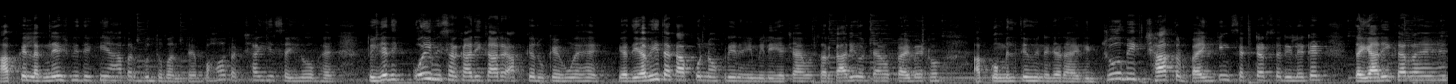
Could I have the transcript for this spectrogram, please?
आपके लग्नेश भी देखिए, यहाँ पर बुद्ध बनते हैं। बहुत अच्छा ये सहयोग है। तो यदि कोई भी सरकारी कार्य आपके रुके हुए हैं, यदि अभी तक आपको नौकरी नहीं मिली है, चाहे वो सरकारी हो, चाहे वो प्राइवेट हो, आपको मिलती हुई नज़र आएगी। जो भी छात्र बैंकिंग सेक्टर से रिलेटेड तैयारी कर रहे हैं,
